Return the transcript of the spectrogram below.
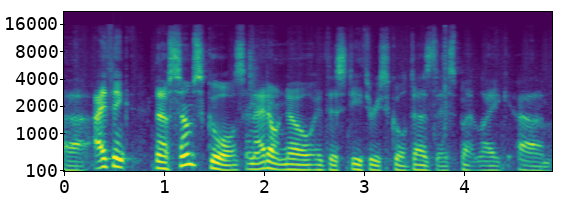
uh, I think now some schools, and I don't know if this D three school does this, but like um,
